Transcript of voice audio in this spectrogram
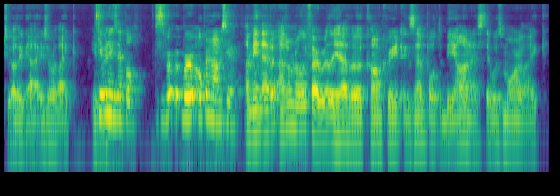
to other guys or like you give know. an example is, we're, we're open and honest here I mean, I don't, I don't know if I really have a concrete example to be honest. It was more like,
